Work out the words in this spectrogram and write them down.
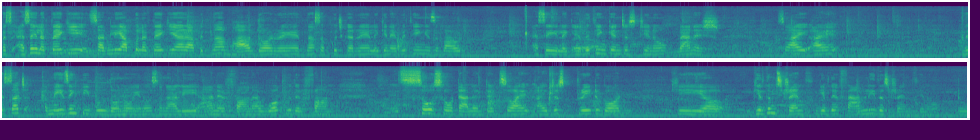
बस ऐसा ही लगता है कि सडनली आपको लगता है कि यार आप इतना भाग दौड़ रहे हैं इतना सब कुछ कर रहे हैं लेकिन एवरीथिंग इज़ अबाउट ऐसे ही like everything can just you know vanish so I I there's such amazing people dono you know sonali and irfan. I worked with irfan. It's so so talented. So i i just pray to god ki uh, give them strength give their family the strength you know to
